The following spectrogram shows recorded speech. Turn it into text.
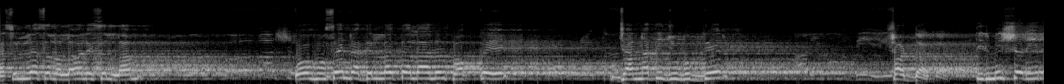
রাসুল্লাহ সাল্লাহ সাল্লাম ও হুসাইন রাদিল্লাহ তালুর পক্ষে জান্নাতি যুবকদের সর্দার। তিরমিজ শরীফ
